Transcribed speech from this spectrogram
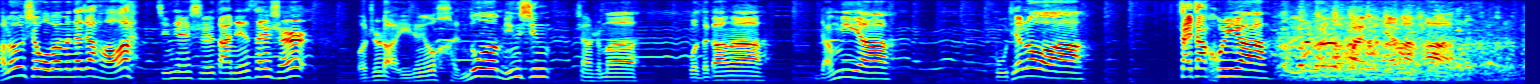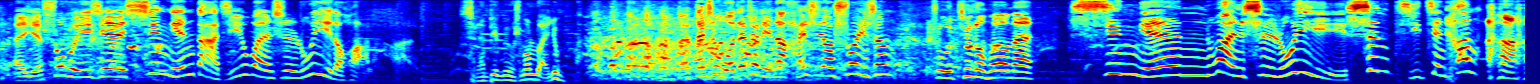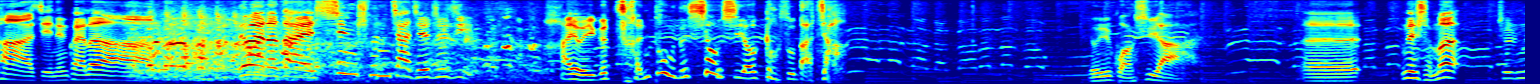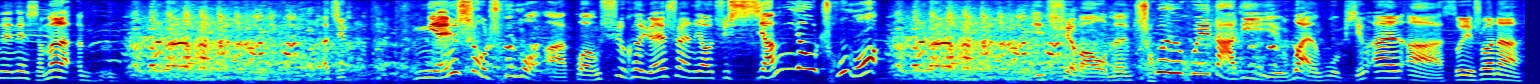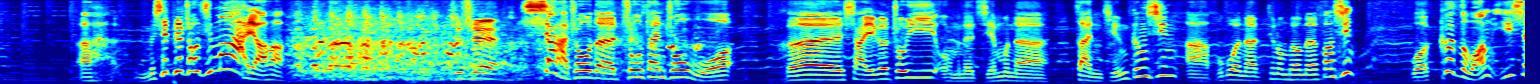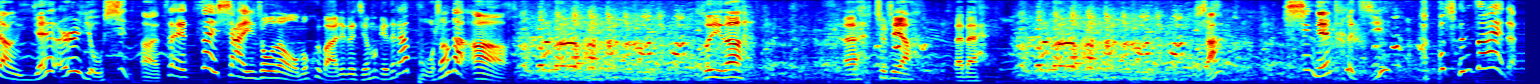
Hello，小伙伴们，大家好啊！今天是大年三十儿，我知道已经有很多明星，像什么郭德纲啊、杨幂呀、古天乐啊、渣渣辉呀，对，拜过年了啊！哎，也说过一些新年大吉、万事如意的话了啊，虽然并没有什么卵用，呃但是我在这里呢，还是要说一声，祝听众朋友们新年万事如意，身体健康，哈哈，新年快乐！另外呢，在新春佳节之际，还有一个沉痛的消息要告诉大家，由于广旭啊，呃，那什么。就是那那什么了，嗯，啊，就年兽出没啊！广旭和元帅呢要去降妖除魔，以确保我们春晖大地万物平安啊！所以说呢，啊，你们先别着急骂呀哈，就是下周的周三、周五和下一个周一，我们的节目呢暂停更新啊。不过呢，听众朋友们放心。我鸽子王一向言而有信啊，在再下一周呢，我们会把这个节目给大家补上的啊。所以呢，哎，就这样，拜拜。啥？新年特辑？不存在的。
